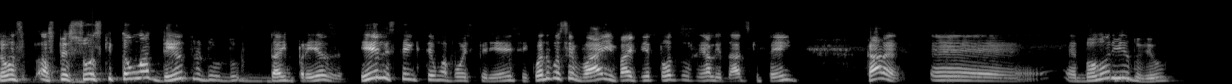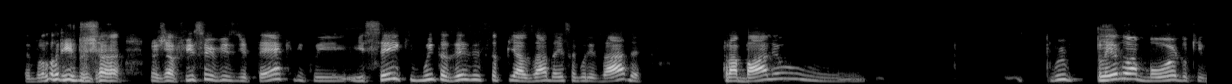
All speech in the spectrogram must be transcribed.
São as, as pessoas que estão lá dentro do, do, da empresa. Eles têm que ter uma boa experiência. E quando você vai e vai ver todas as realidades que tem, cara, é, é dolorido, viu? é dolorido. Já, eu já fiz serviço de técnico e, e sei que muitas vezes essa piazada, essa gurizada, trabalham por pleno amor do que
